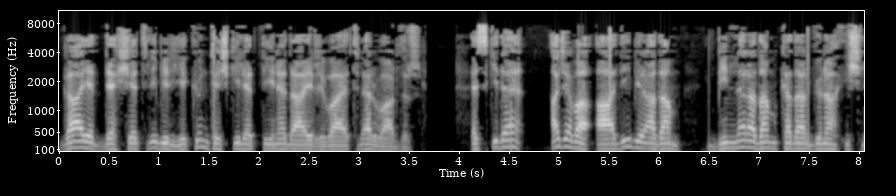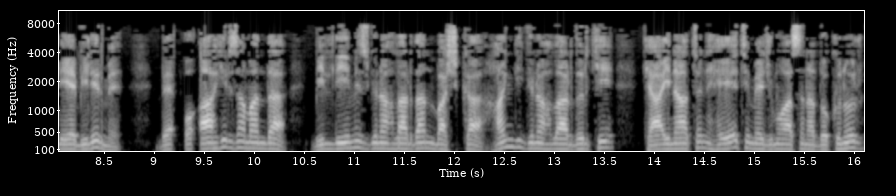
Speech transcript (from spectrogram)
gayet dehşetli bir yekün teşkil ettiğine dair rivayetler vardır. Eskide acaba adi bir adam binler adam kadar günah işleyebilir mi? Ve o ahir zamanda bildiğimiz günahlardan başka hangi günahlardır ki kainatın heyeti mecmuasına dokunur,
